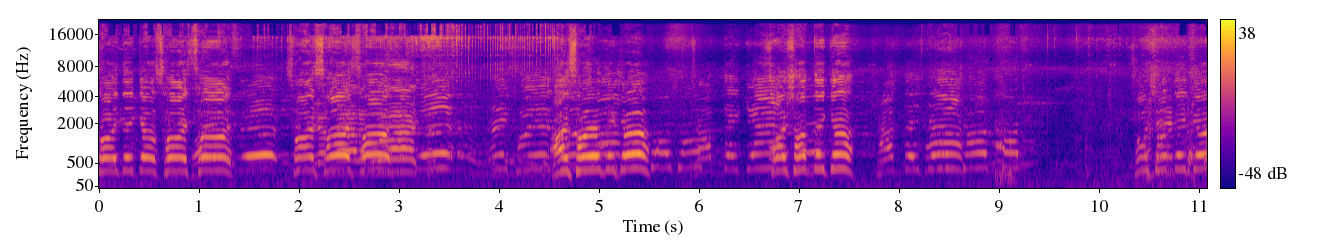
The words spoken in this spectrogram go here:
ছয় দেখে ছয় ছয় ছয় ছয় ছয়। আয় ছয় দেখে। ছয় সাত দেখে। ছয় সাত দেখে।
